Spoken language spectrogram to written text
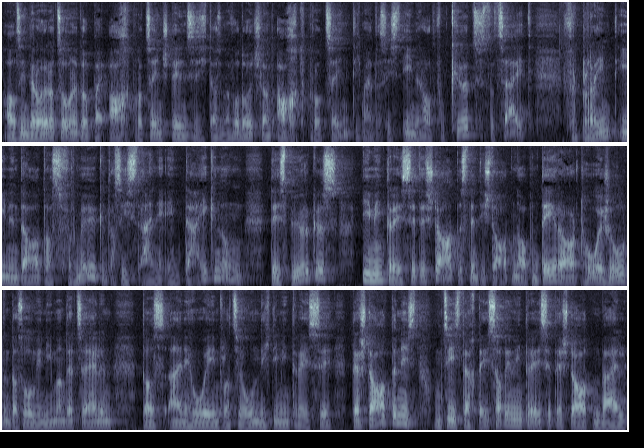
als in der Eurozone, dort bei 8%. Stellen Sie sich das mal vor, Deutschland 8%. Ich meine, das ist innerhalb von kürzester Zeit verbrennt Ihnen da das Vermögen. Das ist eine Enteignung des Bürgers im Interesse des Staates, denn die Staaten haben derart hohe Schulden, da soll mir niemand erzählen, dass eine hohe Inflation nicht im Interesse der Staaten ist. Und sie ist auch deshalb im Interesse der Staaten, weil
